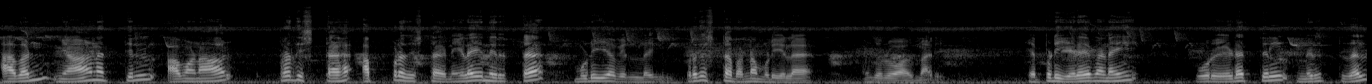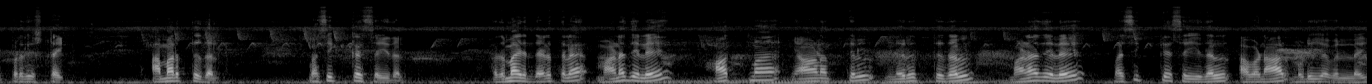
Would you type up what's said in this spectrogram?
அவன் ஞானத்தில் அவனால் பிரதிஷ்ட அப்பிரதிஷ்ட நிலைநிறுத்த முடியவில்லை. பிரதிஷ்டை பண்ண முடியல. சொல்லுவோம் அது மாதிரி. எப்படி இறைவனை ஒரு இடத்தில் நிறுத்துதல்? பிரதிஷ்டை. அமர்த்துதல். வசிக்க செய்தல். அது மாதிரி இந்த இடத்துல மனதிலே ஆத்ம ஞானத்தில் நிறுத்துதல் மனதிலே வசிக்க செய்தல் அவனால் முடியவில்லை.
